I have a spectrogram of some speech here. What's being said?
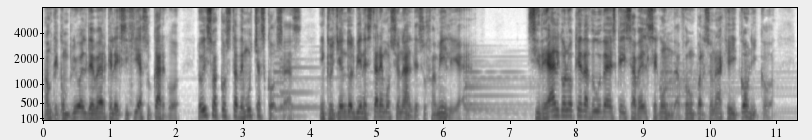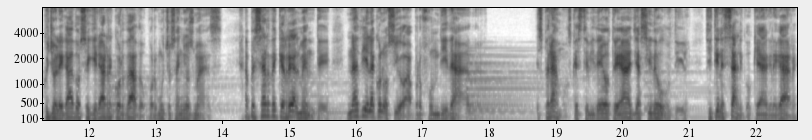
Aunque cumplió el deber que le exigía su cargo, lo hizo a costa de muchas cosas, incluyendo el bienestar emocional de su familia. Si de algo no queda duda es que Isabel II fue un personaje icónico, cuyo legado seguirá recordado por muchos años más, a pesar de que realmente nadie la conoció a profundidad. Esperamos que este video te haya sido útil. Si tienes algo que agregar,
